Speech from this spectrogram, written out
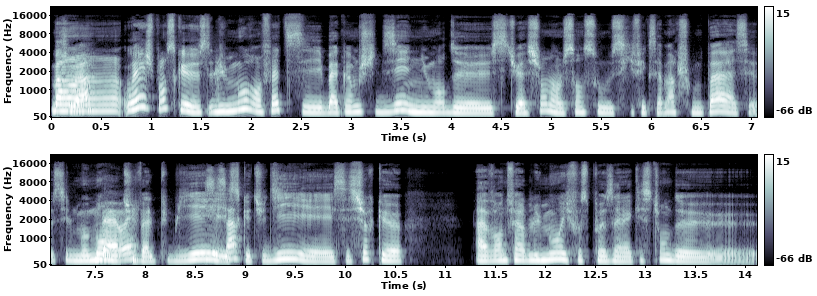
Ben, Tu vois? ouais, je pense que l'humour, en fait, c'est, bah, comme je te disais, une humour de situation, dans le sens où ce qui fait que ça marche ou pas, c'est aussi le moment Bah où ouais. tu vas le publier et ça. ce que tu dis. Et c'est sûr que avant de faire de l'humour, il faut se poser la question de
